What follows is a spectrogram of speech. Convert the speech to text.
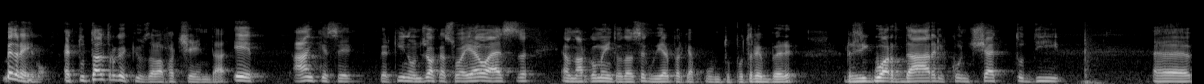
vedremo. È tutt'altro che chiusa la faccenda e anche se per chi non gioca su iOS è un argomento da seguire perché appunto potrebbe riguardare il concetto di eh,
